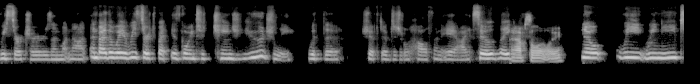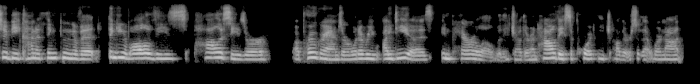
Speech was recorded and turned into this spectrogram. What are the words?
researchers and whatnot? And by the way, research is going to change hugely with the shift of digital health and AI. So, like, absolutely. You know, we we need to be kind of thinking of it, thinking of all of these policies or uh, programs or whatever you, ideas in parallel with each other and how they support each other so that we're not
